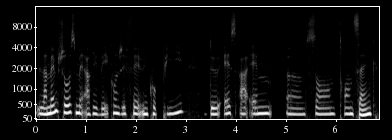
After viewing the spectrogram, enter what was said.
la même chose m'est arrivée quand j'ai fait une copie de SAM euh, 135,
